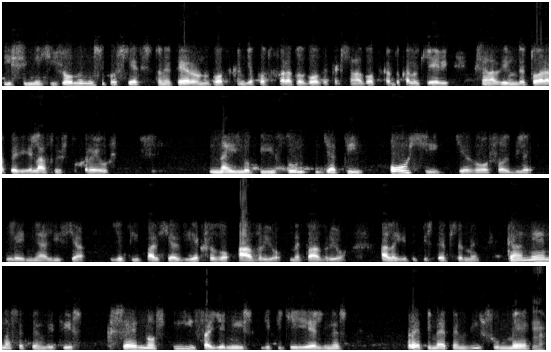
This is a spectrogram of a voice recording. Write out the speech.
οι συνεχιζόμενες υποσχέσεις των εταίρων δόθηκαν για πρώτη φορά το 12, ξαναδόθηκαν το καλοκαίρι, ξαναδίνονται τώρα περί ελάφρυνσης του χρέους, να υλοποιηθούν γιατί όχι, και εδώ ο Σόιμπλε λέει μια αλήθεια, γιατί υπάρχει αδιέξοδο αύριο, μεθαύριο, αλλά γιατί πιστέψτε με, κανένας επενδυτής ξένος ή ηθαγενής, γιατί και οι Έλληνες πρέπει να επενδύσουμε ναι.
